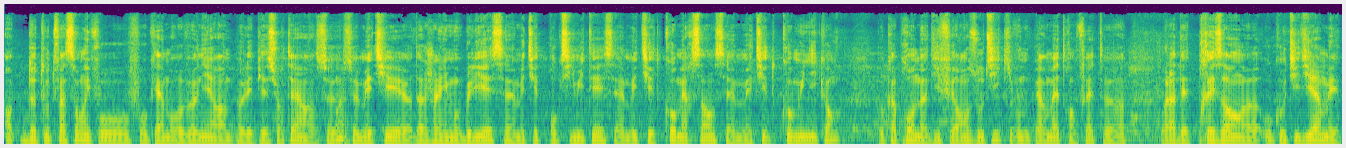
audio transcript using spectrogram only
en- de toute façon, il faut, faut quand même revenir un peu les pieds sur terre. Ce, Ouais. ce métier d'agent immobilier, c'est un métier de proximité, c'est un métier de commerçant, c'est un métier de communicant. Donc après, on a différents outils qui vont nous permettre en fait, euh, voilà, d'être présents euh, au quotidien. Mais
